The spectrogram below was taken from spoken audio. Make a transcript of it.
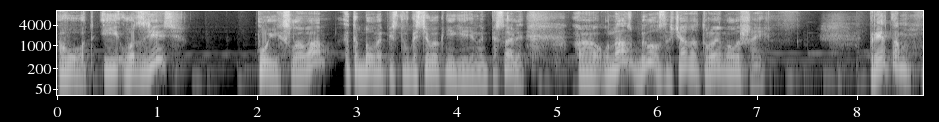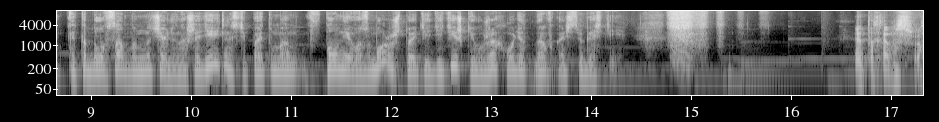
Вот. И вот здесь, по их словам, это было написано в гостевой книге, они написали, а, у нас было зачато трое малышей. При этом это было в самом начале нашей деятельности, поэтому вполне возможно, что эти детишки уже ходят к нам в качестве гостей. Это хорошо.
